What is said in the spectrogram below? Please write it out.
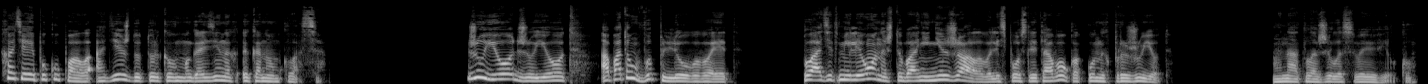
хотя и покупала одежду только в магазинах эконом-класса. Жует, жует, а потом выплевывает, Платит миллионы, чтобы они не жаловались после того, как он их прожует. Она отложила свою вилку.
